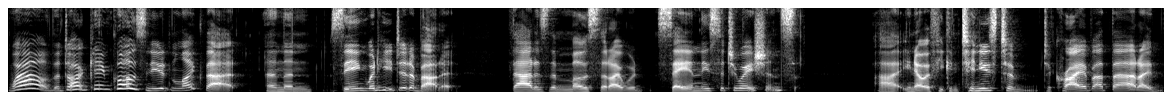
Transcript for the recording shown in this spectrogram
wow, the dog came close and he didn't like that. And then seeing what he did about it. That is the most that I would say in these situations. Uh, you know, if he continues to to cry about that, I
